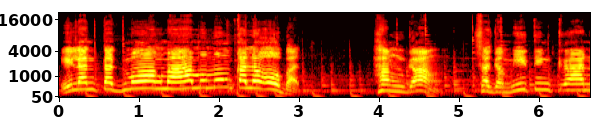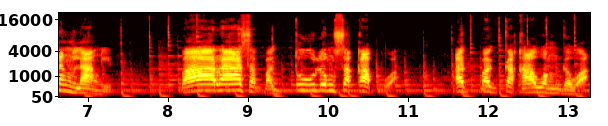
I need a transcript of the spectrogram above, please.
Ilantad mo ang maamo mong kalooban hanggang sa gamitin ka ng langit para sa pagtulong sa kapwa at pagkakawang gawa.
